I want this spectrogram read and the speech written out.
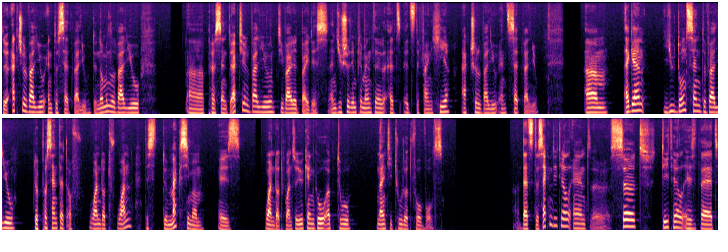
the actual value and the set value. The nominal value uh, percent the actual value divided by this. And you should implement it as it's defined here, actual value and set value. Um, again, you don't send the value, the percentage of 1.1. This The maximum is 1.1. So you can go up to 92.4 volts. Uh, that's the second detail. And uh, third detail is that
